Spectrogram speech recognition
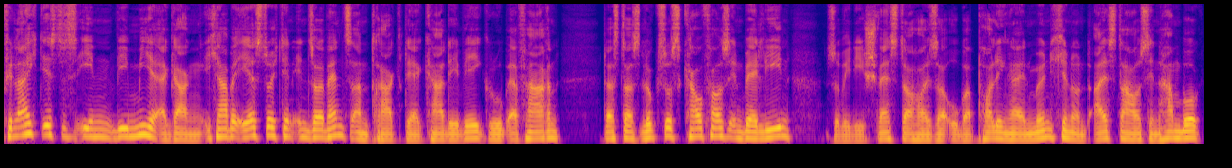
Vielleicht ist es Ihnen wie mir ergangen. Ich habe erst durch den Insolvenzantrag der KDW Group erfahren, dass das Luxuskaufhaus in Berlin sowie die Schwesterhäuser Oberpollinger in München und Alsterhaus in Hamburg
